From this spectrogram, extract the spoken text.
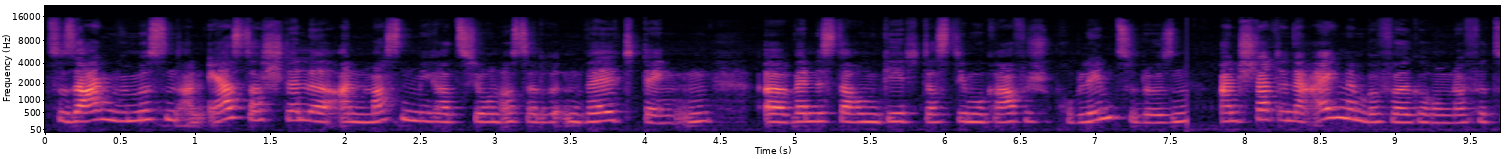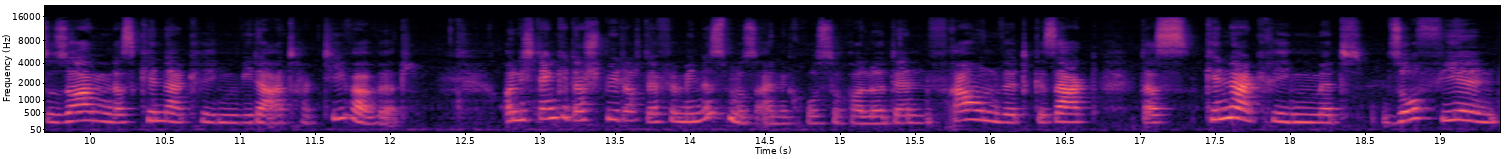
zu sagen, wir müssen an erster Stelle an Massenmigration aus der dritten Welt denken, äh, wenn es darum geht, das demografische Problem zu lösen, anstatt in der eigenen Bevölkerung dafür zu sorgen, dass Kinderkriegen wieder attraktiver wird. Und ich denke, da spielt auch der Feminismus eine große Rolle, denn Frauen wird gesagt, dass Kinderkriegen mit so vielen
